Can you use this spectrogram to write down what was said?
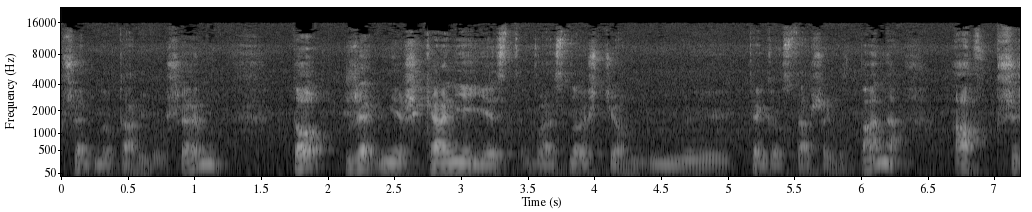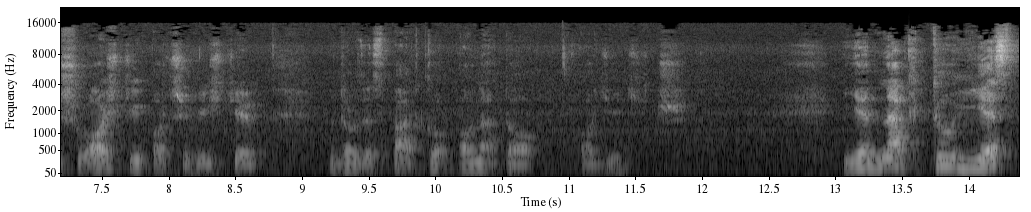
przed notariuszem, to, że mieszkanie jest własnością mm, tego starszego pana, a w przyszłości oczywiście w drodze spadku ona to odziedziczy. Jednak tu jest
